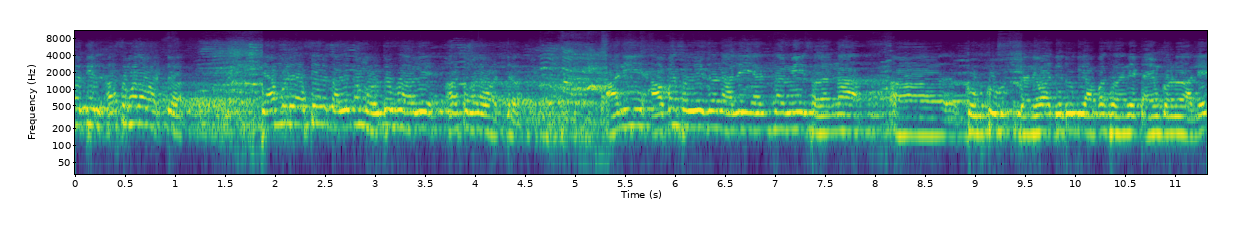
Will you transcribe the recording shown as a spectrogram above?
करतील असं मला वाटतं. त्यामुळे असे कार्यक्रम होतच राहावे असं मला वाटतं. आणि आपण सगळेजण आले यांना मी सगळ्यांना खूप खूप धन्यवाद देतो की आपण सगळ्यांनी टाईम काढून आले.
